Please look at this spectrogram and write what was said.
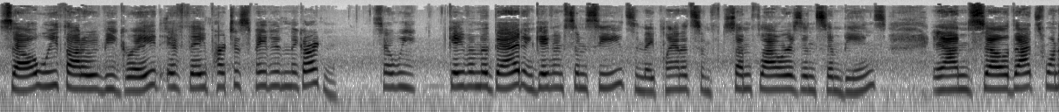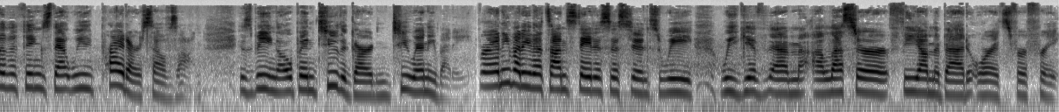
So we thought it would be great if they participated in the garden. So we gave them a bed and gave them some seeds, and they planted some sunflowers and some beans. And so that's one of the things that we pride ourselves on is being open to the garden to anybody. For anybody that's on state assistance, we we give them a lesser fee on the bed or it's for free.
